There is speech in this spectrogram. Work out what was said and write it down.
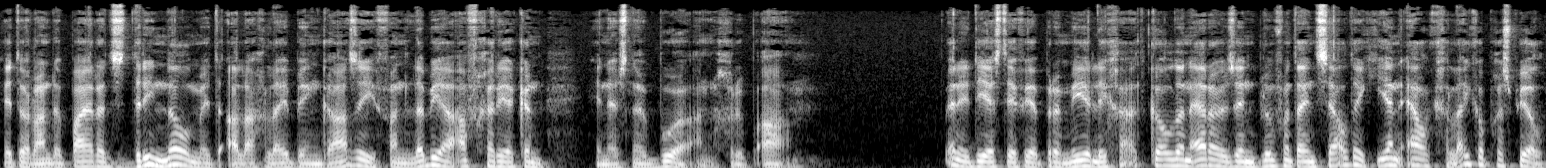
het Orlando Pirates 3-0 met Al Ahly Benghazi van Libië afgereken en is nou bo aan Groep A. In die DStv Premier League het Golden Arrows en Bloemfontein Celtic 1-1 gelyk opgespeel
